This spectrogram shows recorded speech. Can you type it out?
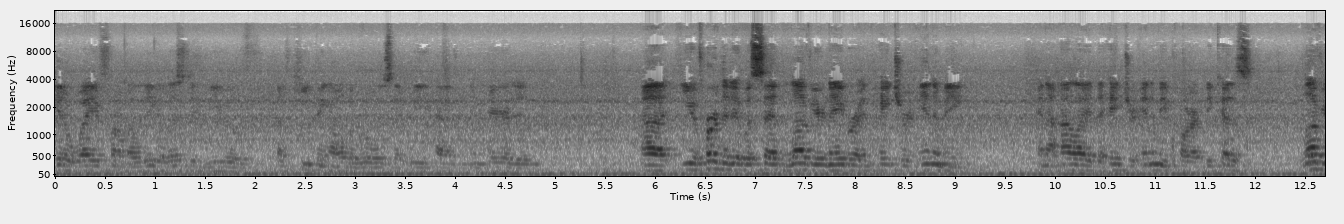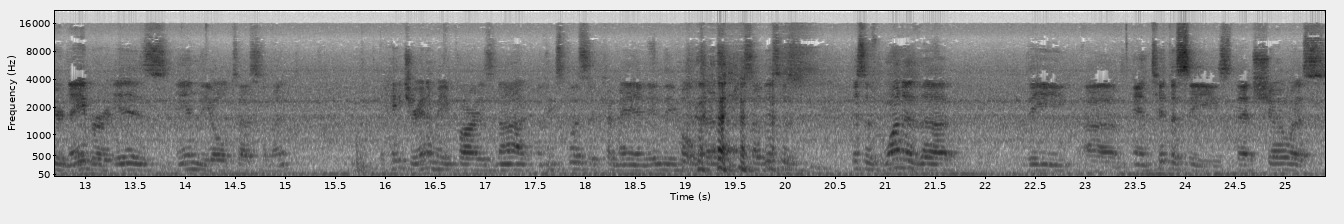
get away from a legalistic view of, of keeping all the rules that we have inherited. Uh, you've heard that it was said, love your neighbor and hate your enemy. And I highlighted the hate your enemy part because love your neighbor is in the Old Testament. The hate your enemy part is not an explicit command in the Old Testament. so this is this is one of the the uh, antitheses that show us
